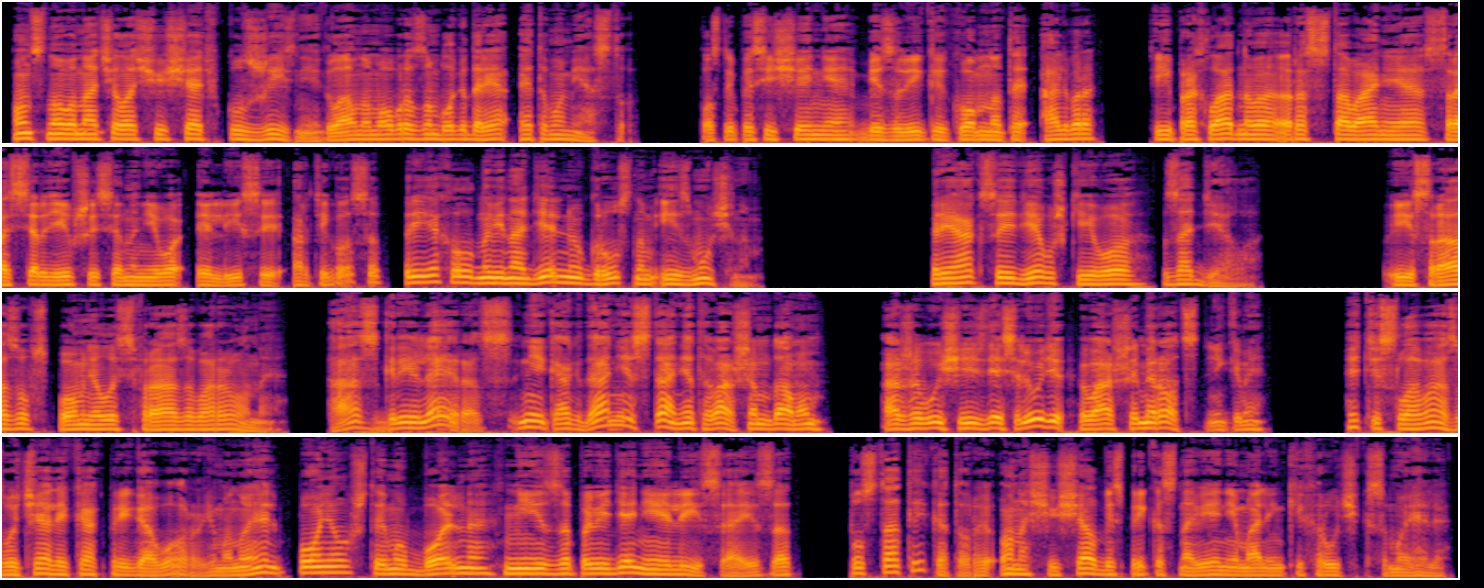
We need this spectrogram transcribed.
Он снова начал ощущать вкус жизни, главным образом благодаря этому месту. После посещения безликой комнаты Альвара и прохладного расставания с рассердившейся на него Элисой Артигоса приехал на винодельню грустным и измученным. Реакция девушки его задела. И сразу вспомнилась фраза вороны. «Асгрилейрос никогда не станет вашим домом, а живущие здесь люди — вашими родственниками». Эти слова звучали как приговор, и Мануэль понял, что ему больно не из-за поведения Элисы, а из-за пустоты, которую он ощущал без прикосновения маленьких ручек Самуэля,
